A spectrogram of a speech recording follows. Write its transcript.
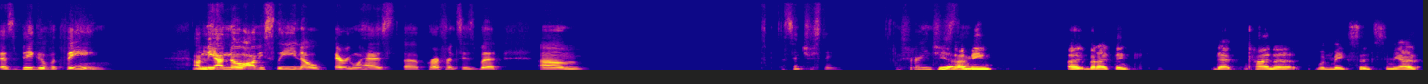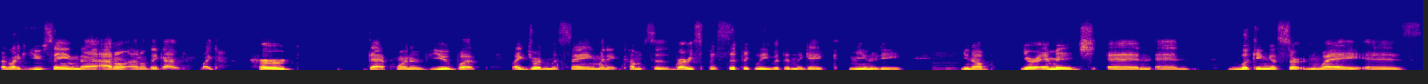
as big of a thing. I mean i know obviously you know everyone has uh, preferences but um that's interesting. That's very interesting. Yeah i mean I, but i think that kind of would make sense to me. I, I like mm-hmm. you saying that i don't i don't think i've like heard that point of view but like jordan was saying when it comes to very specifically within the gay community mm-hmm. you know your image and and looking a certain way is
